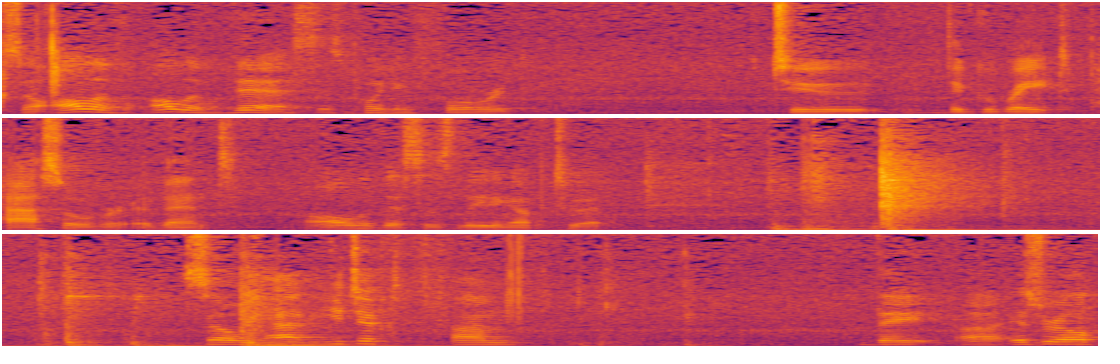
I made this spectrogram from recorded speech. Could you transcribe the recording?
So all of all of this is pointing forward to the great Passover event. All of this is leading up to it. So we have Egypt. Um, they uh, Israel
